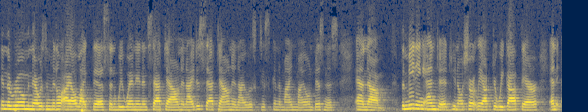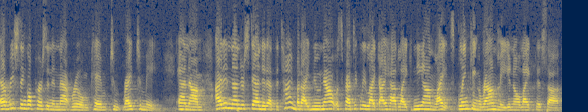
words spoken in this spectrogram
in the room and there was a middle aisle like this and we went in and sat down and I just sat down and I was just going to mind my own business. And um, the meeting ended you know shortly after we got there and every single person in that room came to right to me. And um, I didn't understand it at the time, but I knew now it was practically like I had like neon lights blinking around me, you know, like this uh,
